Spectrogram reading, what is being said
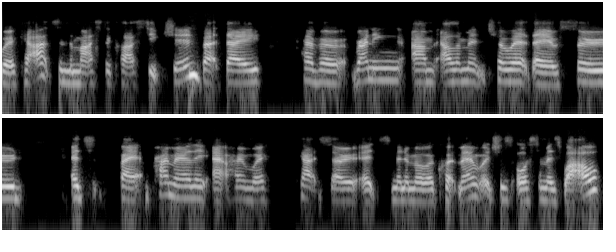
workouts in the masterclass section, but they have a running um, element to it. They have food. It's primarily at home workouts, so it's minimal equipment, which is awesome as well,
